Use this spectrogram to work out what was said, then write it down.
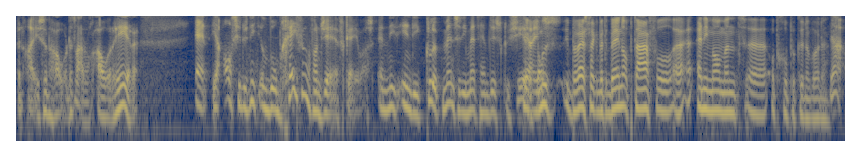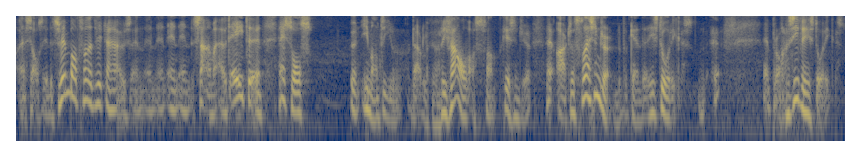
een Eisenhower. Dat waren nog oude heren. En ja, als je dus niet in de omgeving van JFK was en niet in die club mensen die met hem discussieerden. Ja, je van- moest bij wijze van spreken met de benen op tafel eh, any moment eh, opgeroepen kunnen worden. Ja, en zelfs in het zwembad van het Witte Huis. En, en, en, en, en samen uit eten. En, hè, zoals een, iemand die een duidelijke rivaal was van Kissinger. Hè, Arthur Schlesinger, de bekende historicus. hè, En progressieve historicus.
